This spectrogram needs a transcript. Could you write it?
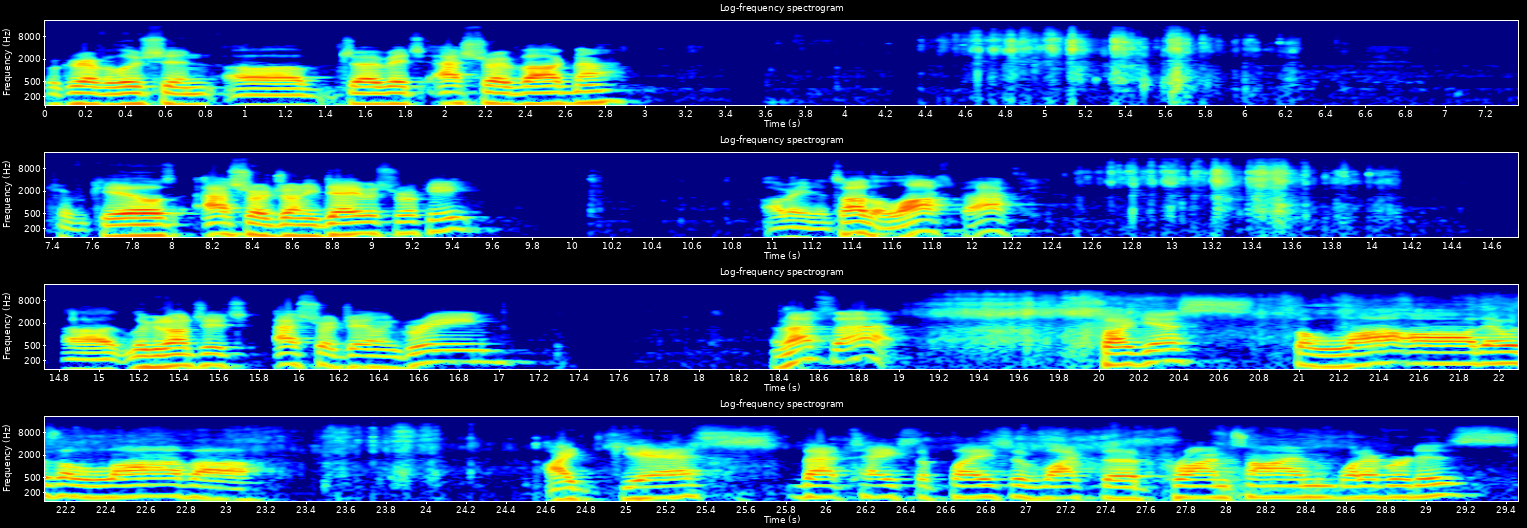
Rookie Revolution of Jovic, Astro Wagner. Trevor Keels, Astro Johnny Davis rookie. I mean, it's either last pack. Uh, Luka Doncic, Astro Jalen Green. And that's that. So I guess the la oh, there was a lava. I guess that takes the place of like the prime time, whatever it is.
